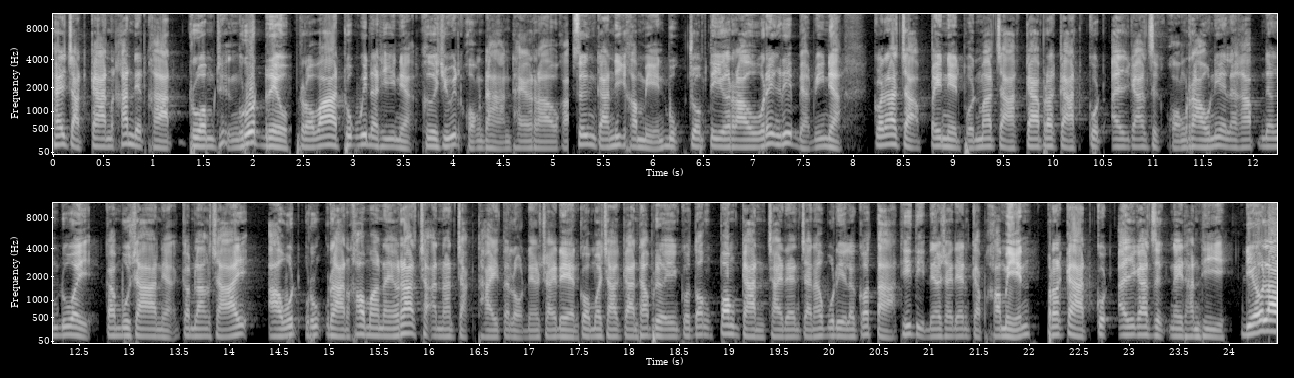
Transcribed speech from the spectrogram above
ให้จัดการขั้นเด็ดขาดรวมถึงรวดเร็ว เพราะว่าทุกวินาทีเนี่ยคือชีวิตของทหารไทยเราครับ ซึ่งการที่เขมรบุกโจมตีเราเร่งรีบแบบนี้เนี่ยก็น่าจะเป็นเหตุผลมาจากการประกาศกฎอัยการศึกของเราเนี่ยแหละครับ เนื่องด้วยกัมพูชาเนี่ยกำลังใช้อาวุธรุกรานเข้ามาในราชอาณาจักรไทยตลอดแนวชายแดนกองบัญชาการทัพเรือเองก็ต้องป้องกันชายแดนจันทบุรีแล้วก็ตาที่ติดแนวชายแดนกับเขมร ประกาศกฎอัยการศึกในทันที เดี๋ยวเรา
